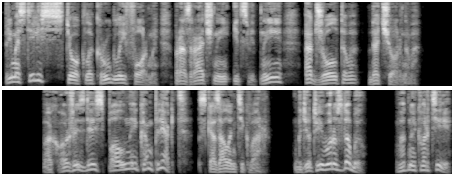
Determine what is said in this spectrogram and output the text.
примостились стекла круглой формы, прозрачные и цветные, от желтого до черного. «Похоже, здесь полный комплект», — сказал антиквар. «Где ты его раздобыл?» «В одной квартире»,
